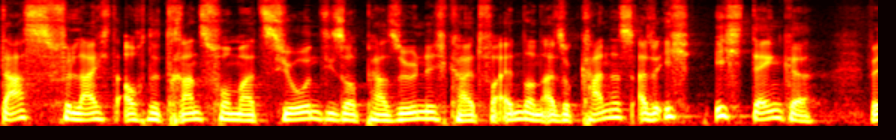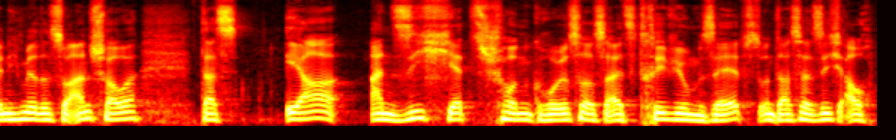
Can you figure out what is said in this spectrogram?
das vielleicht auch eine Transformation dieser Persönlichkeit verändern? Also kann es, also ich, ich denke, wenn ich mir das so anschaue, dass er an sich jetzt schon größer ist als Trivium selbst und dass er sich auch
